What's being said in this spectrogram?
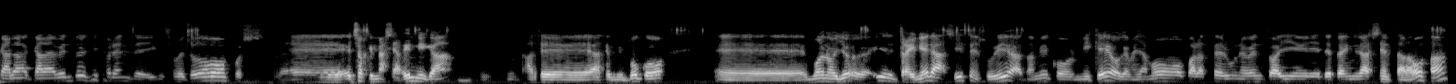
cada, cada evento es diferente y sobre todo, pues, he hecho gimnasia rítmica hace, hace muy poco. Eh, bueno, yo, traineras hice en su día también con Miqueo, que me llamó para hacer un evento allí de traineras en Zaragoza.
